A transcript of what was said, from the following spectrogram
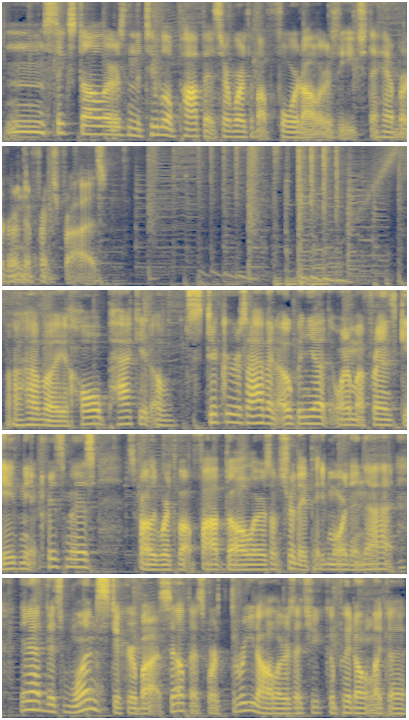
mm, $6 and the two little poppets are worth about $4 each, the hamburger and the french fries. I have a whole packet of stickers I haven't opened yet that one of my friends gave me at Christmas. It's probably worth about $5. I'm sure they paid more than that. Then I have this one sticker by itself that's worth $3 that you could put on like a,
